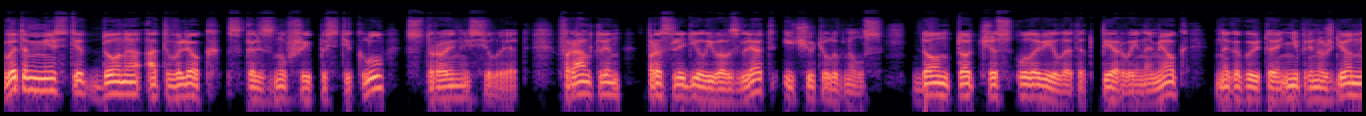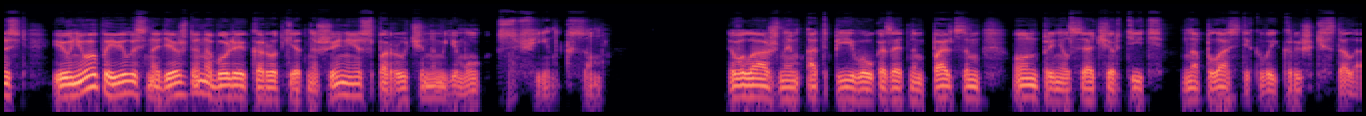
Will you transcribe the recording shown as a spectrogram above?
В этом месте Дона отвлек скользнувший по стеклу стройный силуэт. Франклин проследил его взгляд и чуть улыбнулся. Дон тотчас уловил этот первый намек на какую-то непринужденность, и у него появилась надежда на более короткие отношения с порученным ему сфинксом. Влажным от пива указательным пальцем он принялся чертить на пластиковой крышке стола.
